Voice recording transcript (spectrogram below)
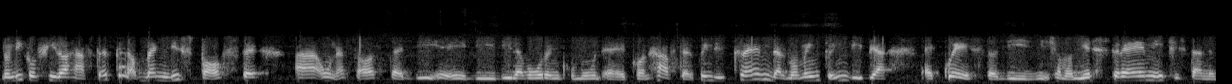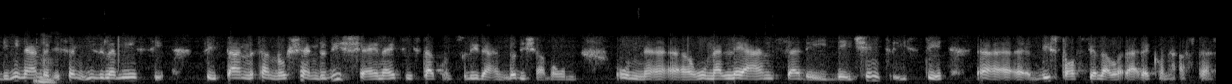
non dico filo a Haftar, però ben disposte a una sorta di, eh, di, di lavoro in comune eh, con Haftar. Quindi il trend al momento in Libia è questo, di, diciamo, gli estremi ci stanno eliminando, mm. gli islamisti si stanno, stanno, uscendo di scena e si sta consolidando diciamo, un, un, uh, un'alleanza dei, dei centristi uh, disposti a lavorare con Haftar.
